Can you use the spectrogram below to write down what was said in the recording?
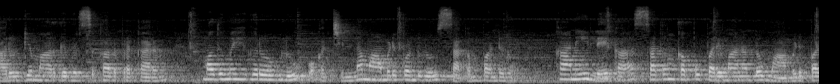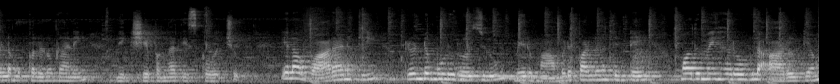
ఆరోగ్య మార్గదర్శకాల ప్రకారం మధుమేహ రోగులు ఒక చిన్న మామిడి పండును సగం పండును. కానీ లేక సగం కప్పు పరిమాణంలో మామిడి పళ్ళ ముక్కలను కానీ నిక్షేపంగా తీసుకోవచ్చు. ఇలా వారానికి రెండు మూడు రోజులు మీరు మామిడి పళ్ళను తింటే మధుమేహ రోగుల ఆరోగ్యం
